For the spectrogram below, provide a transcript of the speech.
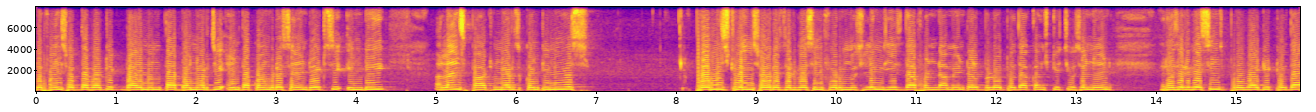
defiance of the verdict by Mamata Banerjee and the Congress and its Indy alliance partners continuous promise to ensure reservation for Muslims is the fundamental blow to the constitution and reservations provided to the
